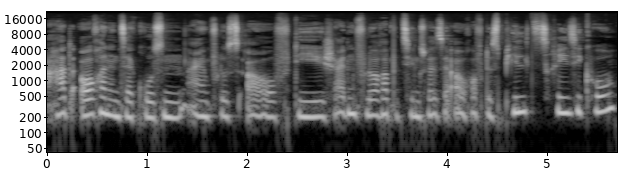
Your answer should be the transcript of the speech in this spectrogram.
hat auch einen sehr großen Einfluss auf die Scheidenflora beziehungsweise auch auf das Pilzrisiko,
